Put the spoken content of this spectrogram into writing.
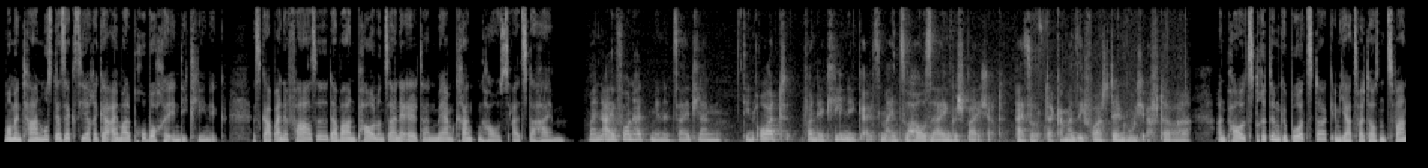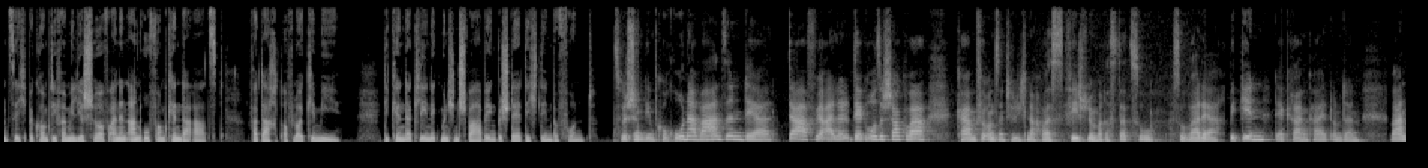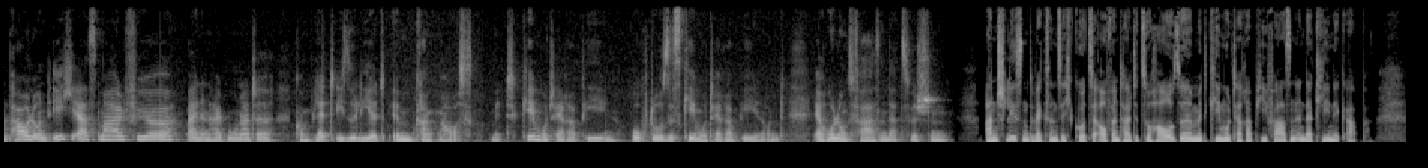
Momentan muss der Sechsjährige einmal pro Woche in die Klinik. Es gab eine Phase, da waren Paul und seine Eltern mehr im Krankenhaus als daheim. Mein iPhone hat mir eine Zeit lang den Ort von der Klinik als mein Zuhause eingespeichert. Also da kann man sich vorstellen, wo ich öfter war. An Pauls drittem Geburtstag im Jahr 2020 bekommt die Familie Schürf einen Anruf vom Kinderarzt. Verdacht auf Leukämie. Die Kinderklinik München-Schwabing bestätigt den Befund. Zwischen dem Corona-Wahnsinn, der da für alle der große Schock war, kam für uns natürlich noch was viel Schlimmeres dazu. So war der Beginn der Krankheit und dann waren Paul und ich erstmal für eineinhalb Monate komplett isoliert im Krankenhaus mit Chemotherapien, Hochdosis-Chemotherapien und Erholungsphasen dazwischen. Anschließend wechseln sich kurze Aufenthalte zu Hause mit Chemotherapiephasen in der Klinik ab.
